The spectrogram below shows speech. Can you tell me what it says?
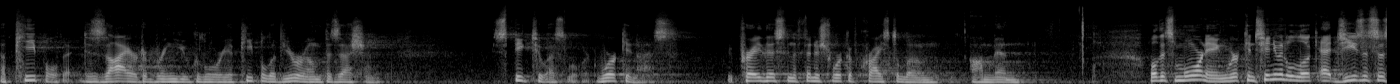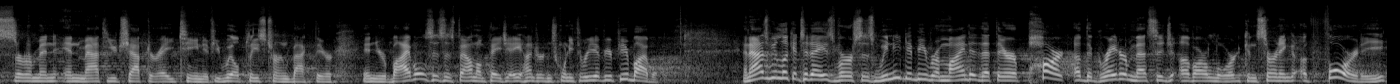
a people that desire to bring you glory, a people of your own possession. Speak to us, Lord. Work in us. We pray this in the finished work of Christ alone. Amen. Well, this morning, we're continuing to look at Jesus' sermon in Matthew chapter 18. If you will, please turn back there in your Bibles. This is found on page 823 of your Pew Bible. And as we look at today's verses, we need to be reminded that they're part of the greater message of our Lord concerning authority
